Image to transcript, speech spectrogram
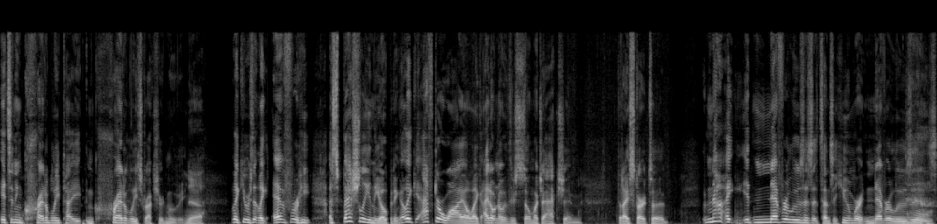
it's an incredibly tight, incredibly structured movie. Yeah. Like you were saying, like every, especially in the opening, like after a while, like I don't know, there's so much action that I start to no, I- it never loses its sense of humor. It never loses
